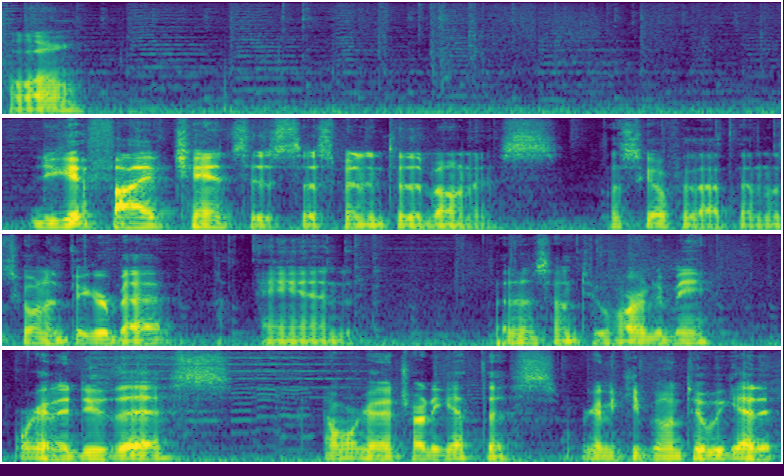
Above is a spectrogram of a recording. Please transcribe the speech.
Hello? You get five chances to spin into the bonus. Let's go for that then. Let's go on a bigger bet. And that doesn't sound too hard to me. We're going to do this. And we're going to try to get this. We're going to keep going until we get it.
